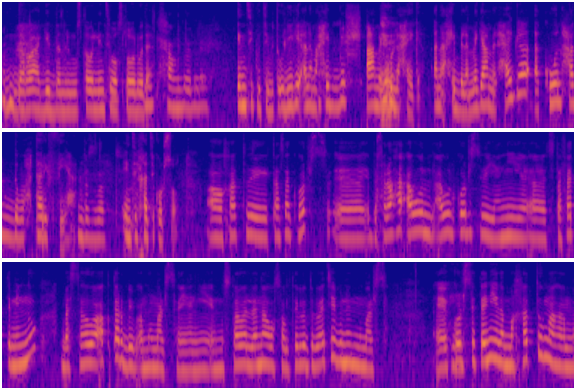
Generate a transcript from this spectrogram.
ده رائع جدا المستوى اللي أنت واصلة له ده. الحمد لله. انت كنت بتقولي لي أنا ما أحبش أعمل كل حاجة. أنا أحب لما أجي أعمل حاجة أكون حد محترف فيها. بالظبط. انت خدتي كورسات؟ آه خدت كذا course. آه، بصراحة أول أول course يعني آه، استفدت منه بس هو أكتر بيبقى ممارسة. يعني المستوى اللي أنا وصلت له دلوقتي من الممارسة. ال course التاني لما خدته ما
